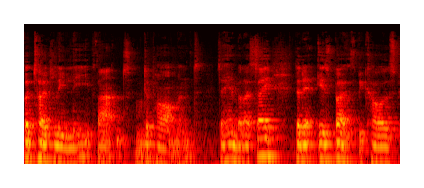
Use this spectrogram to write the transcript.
but totally leave that mm. department to him. But I say that it is both because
